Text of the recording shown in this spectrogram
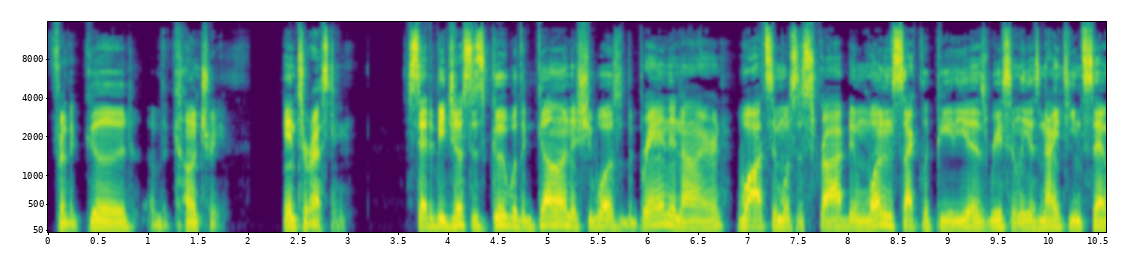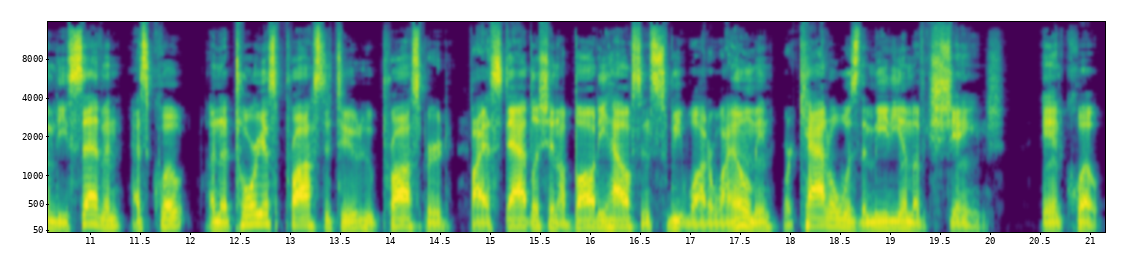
for the good of the country. Interesting. Said to be just as good with a gun as she was with the branding iron, Watson was described in one encyclopedia as recently as 1977 as, quote, a notorious prostitute who prospered by establishing a bawdy house in Sweetwater, Wyoming, where cattle was the medium of exchange. End quote.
